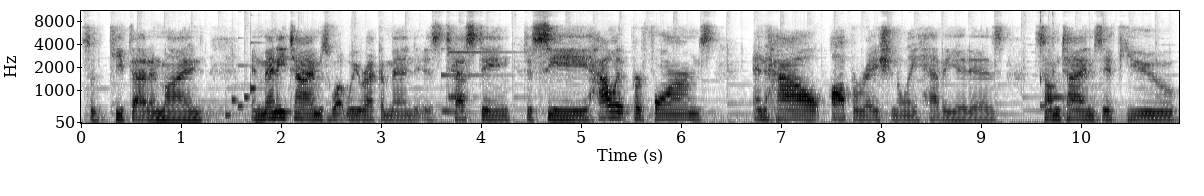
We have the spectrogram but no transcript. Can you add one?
so keep that in mind. And many times what we recommend is testing to see how it performs and how operationally heavy it is. Sometimes if you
